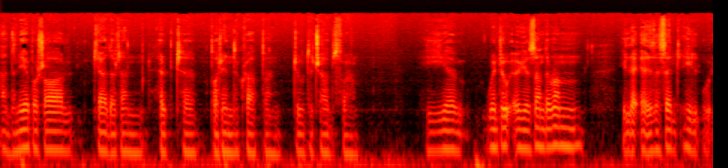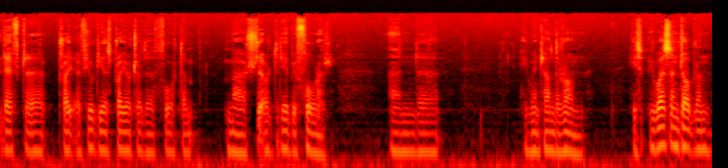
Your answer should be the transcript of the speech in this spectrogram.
and the neighbours all gathered and helped to put in the crop and do the jobs for him. He um, went. To, he was on the run. He, as I said, he left uh, pri- a few days prior to the fourth of March, or the day before it, and uh, he went on the run. He, he was in Dublin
